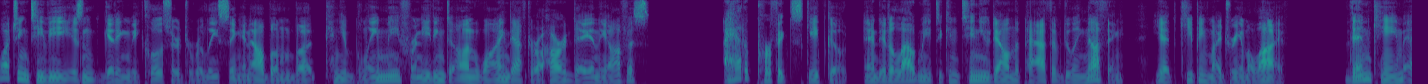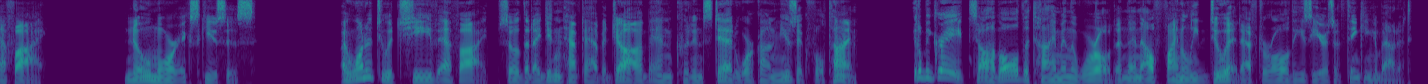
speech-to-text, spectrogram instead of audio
Watching TV isn't getting me closer to releasing an album, but can you blame me for needing to unwind after a hard day in the office? I had a perfect scapegoat, and it allowed me to continue down the path of doing nothing, yet keeping my dream alive. Then came FI. No more excuses. I wanted to achieve FI so that I didn't have to have a job and could instead work on music full time. It'll be great. I'll have all the time in the world, and then I'll finally do it after all these years of thinking about it.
